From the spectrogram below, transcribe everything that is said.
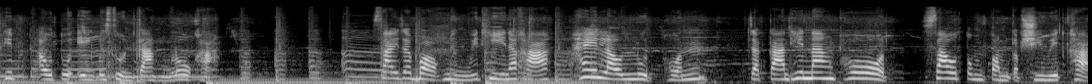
ที่เอาตัวเองเป็นศูนย์กลางของโลกค่ะ ซจะบอกหนึ่งวิธีนะคะ ให้เราหลุดพ้นจากการที่นั่งโทษ เศร้าตมต่อมกับชีวิตค่ะ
